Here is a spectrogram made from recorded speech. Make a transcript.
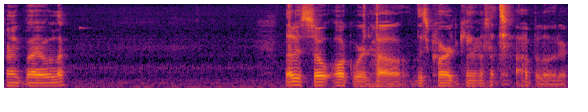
Frank Viola. That is so awkward how this card came in a top loader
